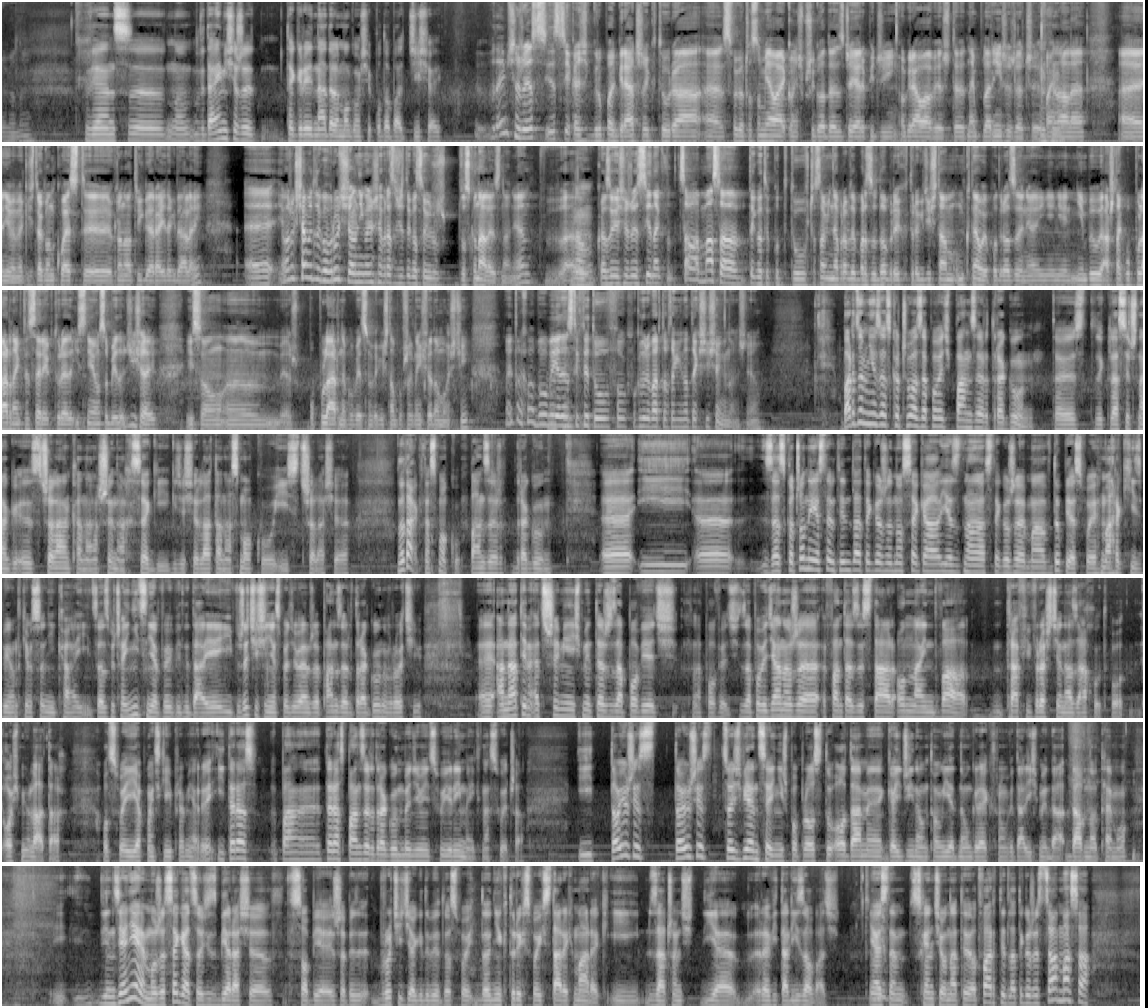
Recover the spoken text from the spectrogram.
Więc y, no, wydaje mi się, że te gry nadal mogą się podobać dzisiaj. Wydaje mi się, że jest, jest jakaś grupa graczy, która e, swego czasu miała jakąś przygodę z JRPG, ograła, wiesz, te najpopularniejsze rzeczy, mhm. Finale, e, nie wiem, jakieś Dragon Questy, Chrono Triggera i tak dalej. E, I może chciałby do tego wrócić, ale niekoniecznie wracać do tego, co już doskonale zna, nie? No. Okazuje się, że jest jednak cała masa tego typu tytułów, czasami naprawdę bardzo dobrych, które gdzieś tam umknęły po drodze, nie? I nie, nie, nie były aż tak popularne jak te serie, które istnieją sobie do dzisiaj i są wiesz, popularne, powiedzmy, w jakiejś tam powszechnej świadomości. No i to chyba byłby mhm. jeden z tych tytułów, po który warto w takim kontekście sięgnąć, nie? Bardzo mnie zaskoczyła zapowiedź Panzer Dragoon. To jest klasyczna strzelanka na szynach Segi, gdzie się lata na smoku i strzela się. No tak, na smoku. Panzer Dragoon. E, I e, zaskoczony jestem tym, dlatego że no Sega jest znana z tego, że ma w dupie swoje marki z wyjątkiem Sonika i zazwyczaj nic nie wydaje i w życiu się nie spodziewałem, że Panzer Dragoon wróci. E, a na tym E3 mieliśmy też zapowiedź, zapowiedź, zapowiedziano, że Fantasy Star Online 2 trafi wreszcie na zachód po 8 latach od swojej japońskiej premiery i teraz, pan, teraz Panzer Dragoon będzie mieć swój remake na Switcha. I to już jest to już jest coś więcej niż po prostu oddamy Gaijinom tą jedną grę, którą wydaliśmy da dawno temu. I, więc ja nie wiem, może Sega coś zbiera się w sobie, żeby wrócić jak gdyby do, swoi, do niektórych swoich starych marek i zacząć je rewitalizować. Ja nie... jestem z chęcią na ty otwarty, dlatego że jest cała masa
